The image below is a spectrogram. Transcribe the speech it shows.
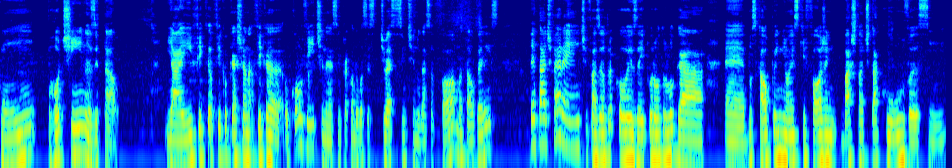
Com rotinas e tal. E aí fica, fica, o, questiona, fica o convite, né? Assim, para quando você estiver se sentindo dessa forma, talvez tentar diferente, fazer outra coisa, ir por outro lugar, é, buscar opiniões que fogem bastante da curva, assim.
